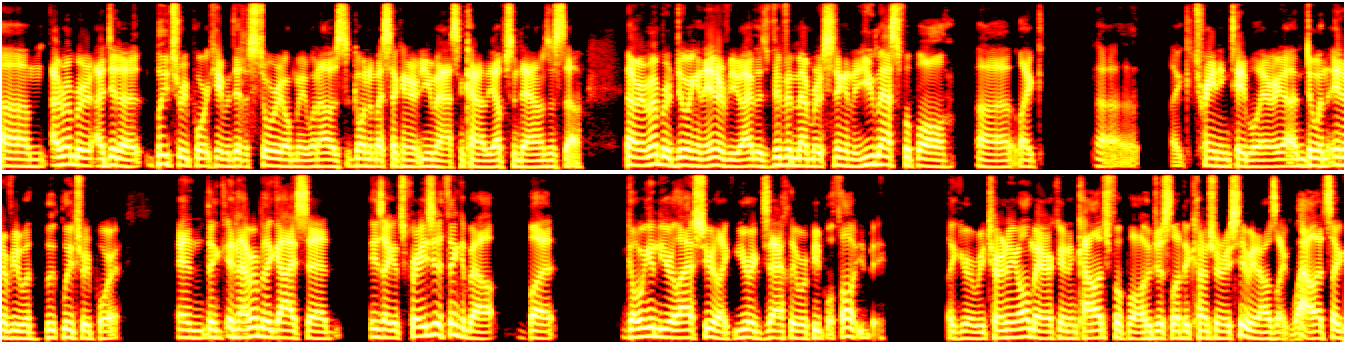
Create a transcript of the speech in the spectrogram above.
um, I remember I did a Bleacher Report came and did a story on me when I was going to my second year at UMass and kind of the ups and downs and stuff. And I remember doing an interview. I have this vivid memory sitting in the UMass football uh, like uh, like training table area and doing the interview with Ble- Bleacher Report. And the and I remember the guy said, he's like, it's crazy to think about, but going into your last year, like you're exactly where people thought you'd be. Like you're a returning All American in college football who just led the country in receiving. And I was like, wow, that's like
